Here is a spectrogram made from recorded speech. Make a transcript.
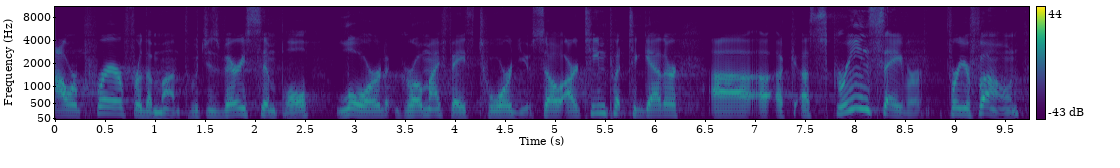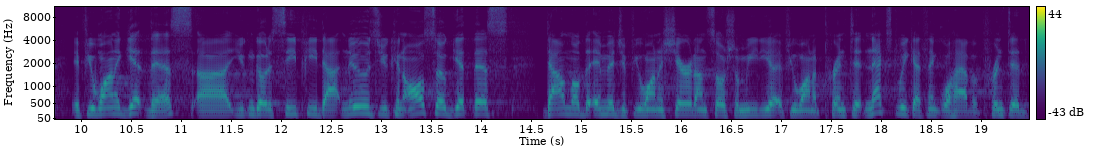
our prayer for the month, which is very simple Lord, grow my faith toward you. So, our team put together uh, a, a, screensaver for your phone. If you want to get this, uh, you can go to cp.news. You can also get this Download the image if you want to share it on social media, if you want to print it. Next week, I think we'll have a printed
